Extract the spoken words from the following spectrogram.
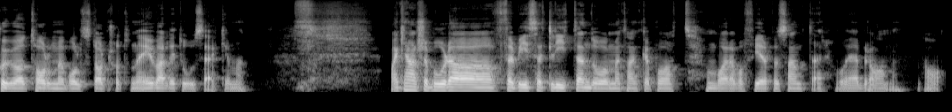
7 av 12 med voltstart så hon är ju väldigt osäker. Men man kanske borde ha förbisett lite ändå med tanke på att hon bara var 4 där och är bra. Men, ja.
